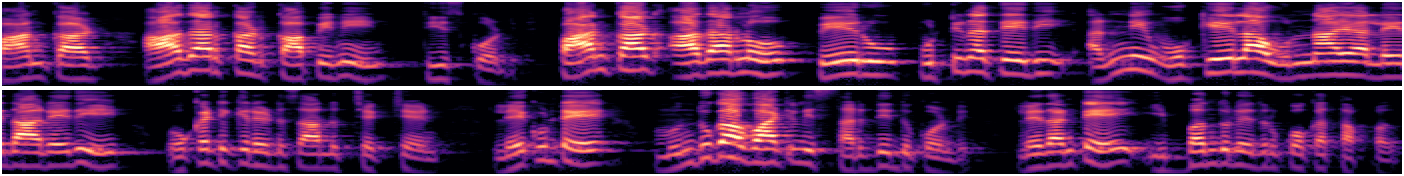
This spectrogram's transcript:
పాన్ కార్డ్ ఆధార్ కార్డ్ కాపీని తీసుకోండి. పాన్ కార్డ్ ఆధార్లో పేరు పుట్టిన తేదీ అన్నీ ఒకేలా ఉన్నాయా లేదా అనేది ఒకటికి రెండు సార్లు చెక్ చేయండి. లేకుంటే ముందుగా వాటిని సరిదిద్దుకోండి. లేదంటే ఇబ్బందులు ఎదుర్కోక తప్పదు.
